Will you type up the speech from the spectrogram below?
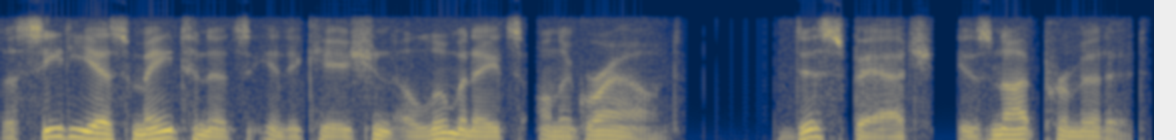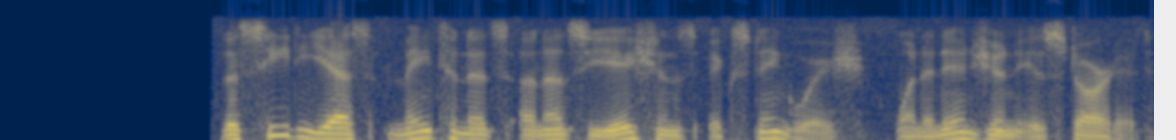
the CDS maintenance indication illuminates on the ground. Dispatch is not permitted. The CDS maintenance annunciations extinguish when an engine is started.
